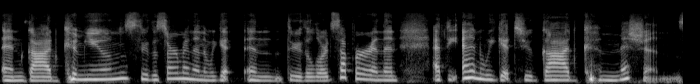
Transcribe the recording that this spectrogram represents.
and God communes through the sermon, and then we get and through the Lord's Supper, and then at the end we get to God commissions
